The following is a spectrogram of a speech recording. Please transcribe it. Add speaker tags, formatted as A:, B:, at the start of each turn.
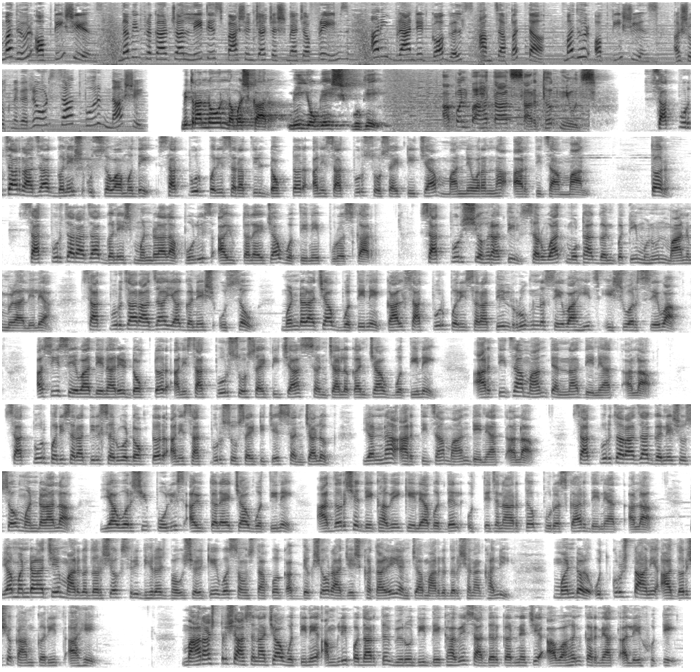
A: मधुर opticians नवीन प्रकारच्या latest फॅशनच्या चष्म्याच्या फ्रेम्स आणि ब्रँडेड गॉगल्स आमचा पत्ता. Madhur opticians Ashoknagar road Satpur Nashik.
B: मित्रांनो नमस्कार. मी योगेश घुगे. आपण पाहतात सार्थक न्यूज सातपूरचा राजा गणेश उत्सवामध्ये सातपूर परिसरातील डॉक्टर आणि सातपूर सोसायटीच्या मान्यवरांना आरतीचा मान. तर सातपूरचा राजा गणेश मंडळाला पोलीस आयुक्तालयाच्या वतीने पुरस्कार. सातपूर शहरातील सर्वात मोठा गणपती म्हणून मान मिळालेल्या सातपूरचा राजा या गणेश उत्सव मंडळाच्या वतीने काल सातपूर परिसरातील रुग्ण सेवा हीच ईश्वर सेवा अशी सेवा देणारे डॉक्टर आणि सातपूर सोसायटीच्या संचालकांच्या वतीने आरतीचा मान त्यांना देण्यात आला. सातपूर परिसरातील सर्व डॉक्टर आणि सातपूर सोसायटीचे संचालक यांना आरतीचा मान देण्यात आला. सातपूरचा राजा गणेशोत्सव मंडळाला यावर्षी पोलीस आयुक्तालयाच्या वतीने आदर्श देखावे केल्याबद्दल उत्तेजनार्थ पुरस्कार देण्यात आला. या मंडळाचे मार्गदर्शक श्री धीरज भाऊ शेळके व संस्थापक अध्यक्ष राजेश खताळे यांच्या मार्गदर्शनाखाली मंडळ उत्कृष्ट आणि आदर्श काम करीत आहे. महाराष्ट्र शासनाच्या वतीने अंमली पदार्थ विरोधी देखावे सादर करण्याचे आवाहन करण्यात आले होते.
